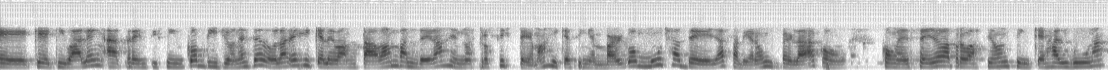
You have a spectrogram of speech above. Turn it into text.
eh, que equivalen a 35 billones de dólares y que levantaban banderas en nuestros sistemas y que sin embargo muchas de ellas salieron verdad con, con el sello de aprobación sin queja alguna.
